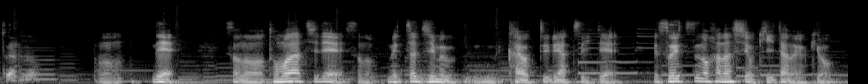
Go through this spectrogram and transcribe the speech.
そうやな。うん。で、その友達で、そのめっちゃジム通ってるやついて、で、そいつの話を聞いたのよ、今日。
